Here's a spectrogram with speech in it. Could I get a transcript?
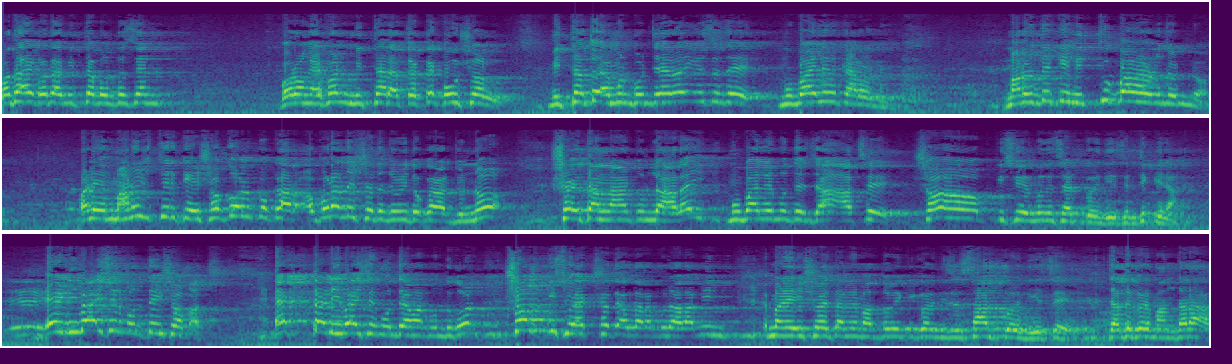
কথায় কথায় মিথ্যা বলতেছেন। বরং এখন মিথ্যার এত একটা কৌশল। মিথ্যা তো এমন পর্যায়ে রয়ে গেছে যে মোবাইলের কারণে। মানুষদেরকে মিথ্যুক বাড়ানোর জন্য মানে মানুষদেরকে সকল প্রকার অপরাধের সাথে জড়িত করার জন্য শয়তান লাহতুল্লাহ আলাই মোবাইলের মধ্যে যা আছে সব কিছু এর মধ্যে সেট করে দিয়েছেন, ঠিক কিনা? এই ডিভাইসের মধ্যেই সব আছে। একটা ডিভাইসের মধ্যে আমার বন্ধুগণ, সবকিছু একসাথে আল্লাহ রাবুল আলমিন মানে এই শয়তানের মাধ্যমে কি করে দিয়েছে? সার্ভ করে দিয়েছে, যাতে করে মান্দারা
